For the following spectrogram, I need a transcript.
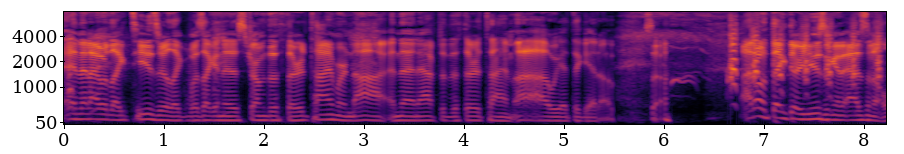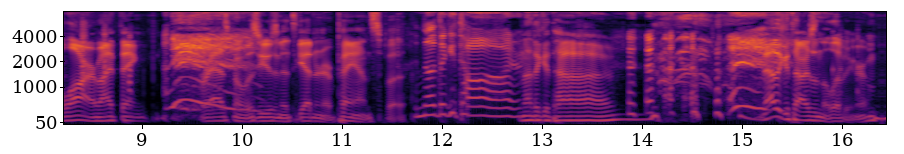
And then I would like tease her, like, was I going to strum the third time or not? And then after the third time, ah, we had to get up. So I don't think they're using it as an alarm. I think Razvan was using it to get in her pants, but Not the guitar. not the guitar. now the guitar's in the living room.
